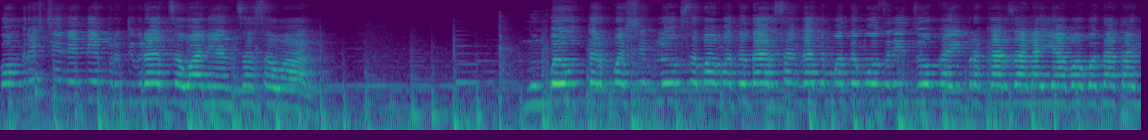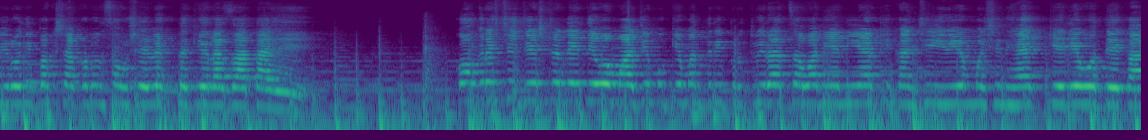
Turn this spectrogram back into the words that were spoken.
काँग्रेसचे नेते पृथ्वीराज चव्हाण यांचा सवाल. मुंबई उत्तर पश्चिम लोकसभा मतदारसंघात मतमोजणीत जो काही प्रकार झाला याबाबत आता विरोधी पक्षाकडून संशय व्यक्त केला जात आहे. काँग्रेसचे ज्येष्ठ नेते व पृथ्वीराज चव्हाण यांनी या ठिकाणची ईव्हीएम मशीन हॅक केले होते का?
